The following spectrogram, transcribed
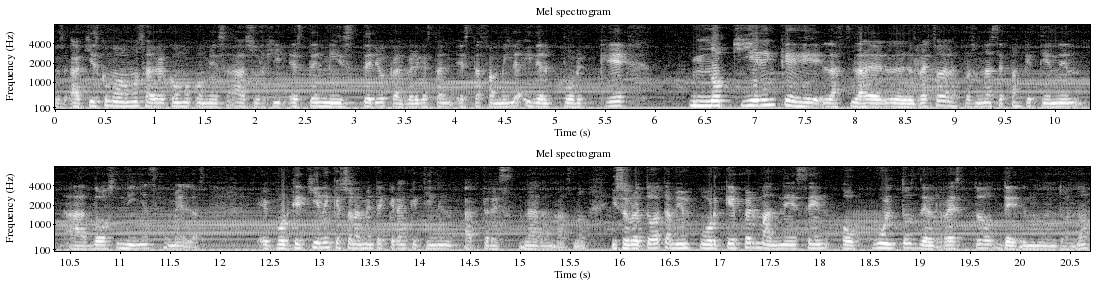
Entonces, aquí es como vamos a ver cómo comienza a surgir este misterio que alberga esta, esta familia y del por qué no quieren que el resto de las personas sepan que tienen a dos niñas gemelas. Eh, porque quieren que solamente crean que tienen a tres nada más, ¿no? Y sobre todo también por qué permanecen ocultos del resto del mundo, ¿no?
